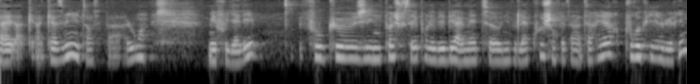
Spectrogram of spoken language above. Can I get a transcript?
à 15 minutes, hein, c'est pas loin. Mais il faut y aller. Il faut que j'ai une poche, vous savez, pour les bébés à mettre au niveau de la couche, en fait, à l'intérieur, pour recueillir l'urine.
